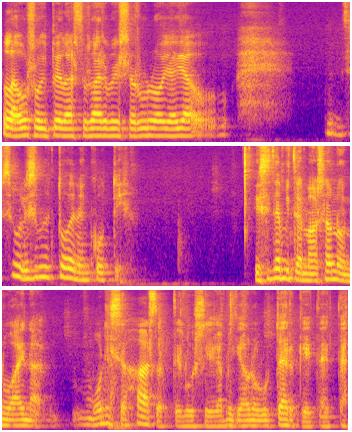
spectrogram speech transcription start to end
lausui pelastusarmeessa runoja ja se oli semmoinen toinen koti. Ja sitä, mitä mä oon sanonut aina monissa haastatteluissa ja mikä on ollut tärkeää, että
